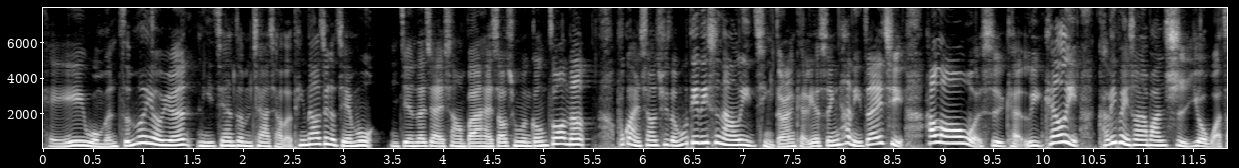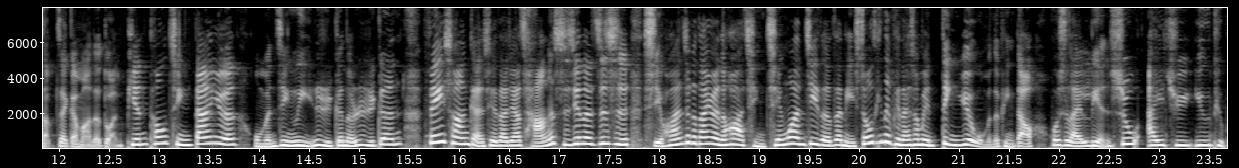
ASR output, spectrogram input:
嘿，我们怎么有缘？你竟然这么恰巧的听到这个节目？你今天在家里上班，还是要出门工作呢？不管是要去的目的地是哪里，请都让凯莉的声音和你在一起。Hello，我是凯莉 Kelly，凯莉陪你上下班是又 What's up 在干嘛的短篇通勤单元。我们尽力日更的日更，非常感谢大家长时间的支持。喜欢这个单元的话，请千万记得在你收听的平台上面订阅我们的频道，或是来脸书、IG、YouTube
